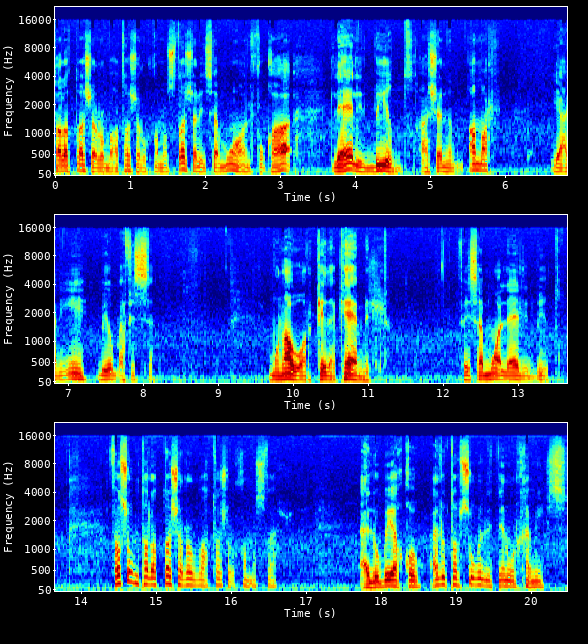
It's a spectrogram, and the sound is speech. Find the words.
13 14 و15 يسموها الفقهاء ليالي البيض عشان القمر يعني إيه بيبقى في السماء. منور كده كامل فيسموها الليالي البيض. فصوم 13 14 و15 قال له بيقوا قال له طب صوم الاثنين والخميس.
